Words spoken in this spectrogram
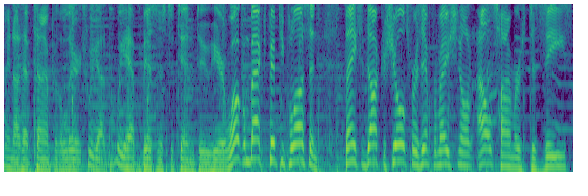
May not have time for the lyrics. We got we have business to tend to here. Welcome back to 50 Plus, and thanks to Dr. Schultz for his information on Alzheimer's disease.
